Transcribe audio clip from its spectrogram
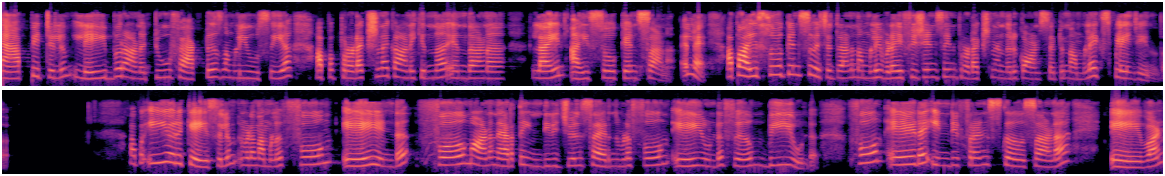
ക്യാപിറ്റലും ലേബർ ആണ്. ടു ഫാക്ടേഴ്സ് നമ്മൾ യൂസ് ചെയ്യുക. അപ്പൊ പ്രൊഡക്ഷനെ കാണിക്കുന്ന എന്താണ്? ലൈൻ ഐസോക്കൻസ് ആണ് അല്ലെ? അപ്പൊ ഐസോക്കൻസ് വെച്ചിട്ടാണ് നമ്മൾ ഇവിടെ എഫിഷ്യൻസി ഇൻ പ്രൊഡക്ഷൻ എന്നൊരു കോൺസെപ്റ്റ് നമ്മൾ എക്സ്പ്ലെയിൻ ചെയ്യുന്നത്. അപ്പൊ ഈ ഒരു കേസിലും ഇവിടെ നമ്മൾ ഫേം എ ഉണ്ട്. ഫേം ആണ് നേരത്തെ ഇൻഡിവിജ്വൽസ് ആയിരുന്നു. ഇവിടെ ഫേം എ ഉണ്ട് ഫേം ബി ഉണ്ട്. ഫേം എയുടെ ഇൻഡിഫറൻസ് കേഴ്സ് ആണ് A one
